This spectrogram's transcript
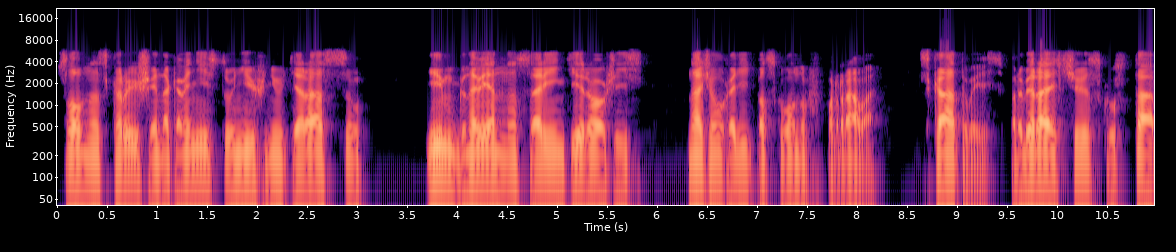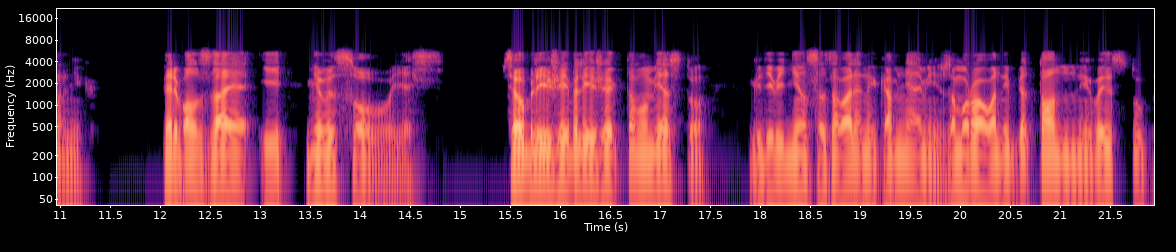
словно с крыши на каменистую нижнюю террасу, и, мгновенно сориентировавшись, начал уходить по склону вправо, скатываясь, пробираясь через кустарник, переползая и не высовываясь. Все ближе и ближе к тому месту, где виднелся заваленный камнями замурованный бетонный выступ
